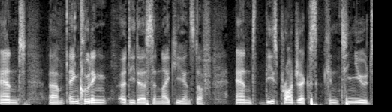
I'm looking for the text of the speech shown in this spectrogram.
and um, including Adidas and Nike and stuff. And these projects continued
